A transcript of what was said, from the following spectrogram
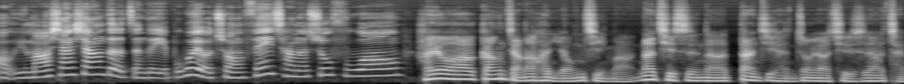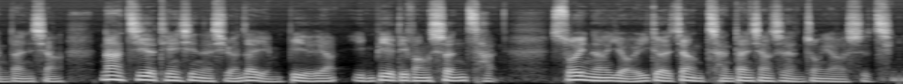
哦，羽毛香香的，整个也不会有虫，非常的舒服哦。还有啊，刚刚讲到很拥挤嘛，那其实呢，蛋鸡很重要，其实是要产蛋香。那鸡的天性呢，喜欢在隐蔽的、隐蔽的地方生产，所以呢，有一个这样产蛋香是很重要的事情。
